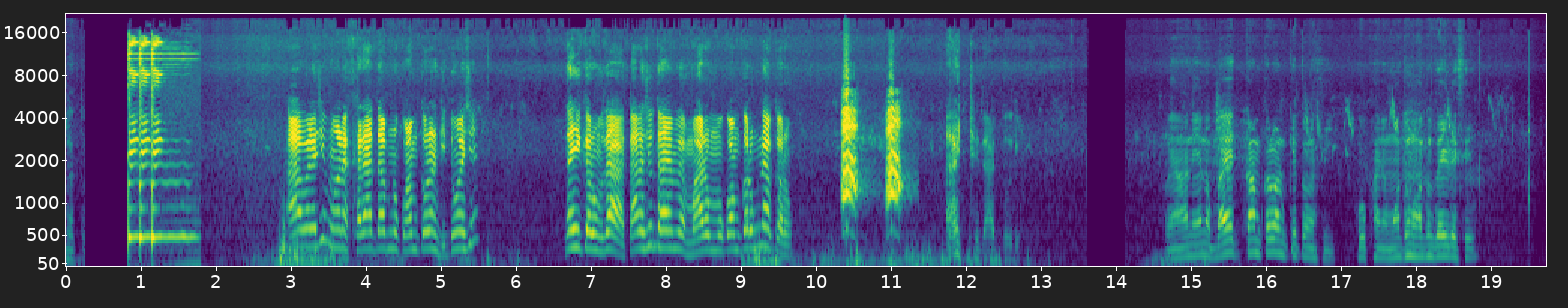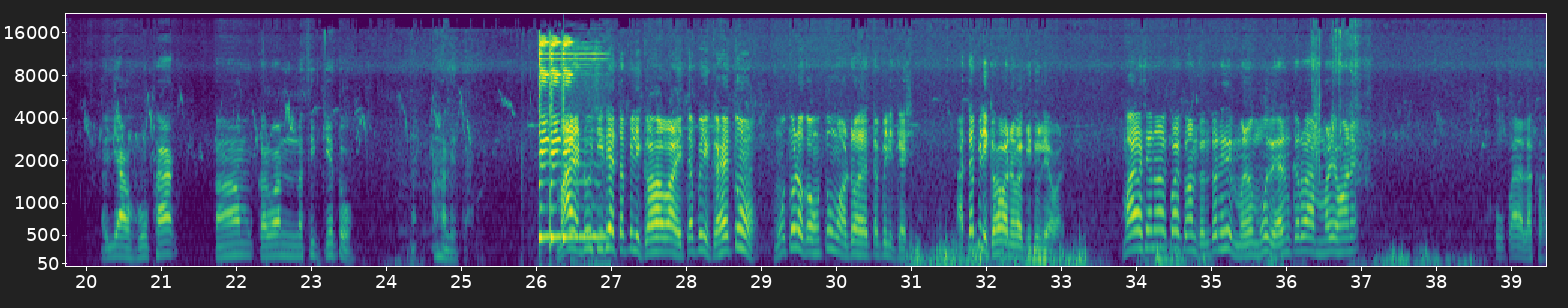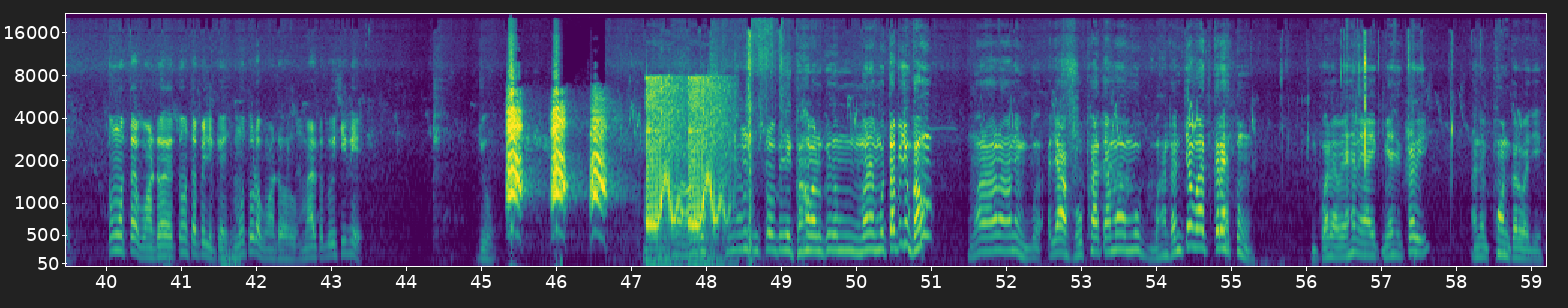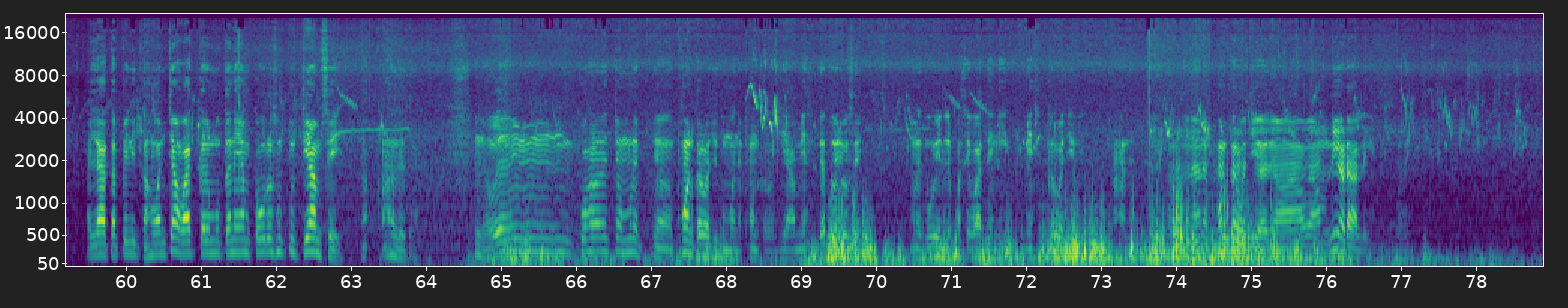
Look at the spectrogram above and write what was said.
જતો. આ વળે છે મને ખરા તાપનું કામ કરવાનું કીધું હોય છે? નહીં કરું દા તારે શું થાય એમ? મારું હું કામ કરું કે ના કરું? આઠ દાતું રહ્યું હવે આને એનો બાય જ કામ કરવાનું કહેતો નથી. હોફાને મોઢું મોઢું જઈડે છે. એટલે આ હોફા કામ કરવાનું નથી કહેતો હા, લેતા. મારે ડૂચી દે, તપેલી ગહવાળી તપેલી કહે તું. હું થોડો કહું તું મોઢો હે, તપેલી કહેશ આ તપેલી ગહવા નવા કીધું લેવાનું. મારે છે કોઈ કામ ધંધો નથી હું હેરાન કરવા મળ્યો હોને. હું પારા લખવા જ તું તો વાંઢો છે તું તપેલી કહેશ હું થોડો વાંઢો છું મારે તો ડૂચી દે. જો તપેલી પેલી ગાવાનું કીધું. મને હું તપેલું અને અલ્યા હુફા તેમાં હું વાંધન ક્યાં વાત કરે તું? પર હવે હે ને આ એક મેસેજ કરી અને ફોન કરવા જઈએ અલ્યા તપેલી ગાવાની ક્યાં વાત કરે હું તને એમ કહું છું તું કેમ છે? હા, હા હવે કોહળાને હમણે ફોન કરવા જઈએ તું મને ફોન કરવા જઈએ આ મેસેજ જતો રહ્યો છે. મને જોઈ એટલે પછી વાત એની મેસેજ કરવા જઈએ હા લે. આને ફોન કરવા જઈએ હવે આમ નહીં અડાલે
